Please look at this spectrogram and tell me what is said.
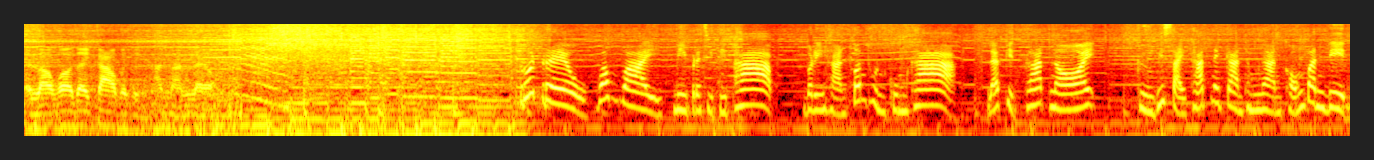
แต่เราก็ได้ก้าวไปถึงขั้นนั้นแล้ว รวดเร็ว ว่องไว มีประสิทธิภาพ บริหารต้นทุนคุ้มค่า และผิดพลาดน้อย คือวิสัยทัศน์ในการทำงานของบัณฑิต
